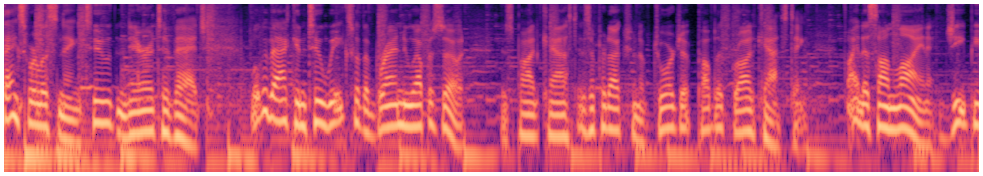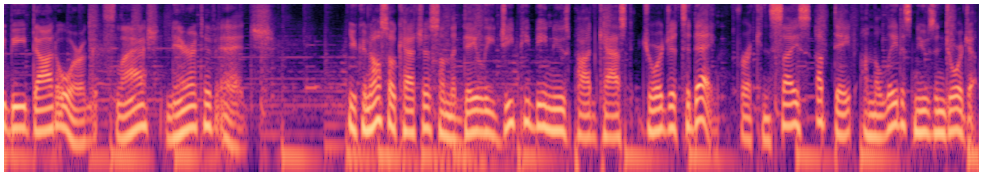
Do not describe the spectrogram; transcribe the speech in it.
Thanks for listening to Narrative Edge. We'll be back in two weeks with a brand new episode. This podcast is a production of Georgia Public Broadcasting. Find us online at gpb.org slash narrative edge. You can also catch us on the daily GPB News podcast, Georgia Today, for a concise update on the latest news in Georgia.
